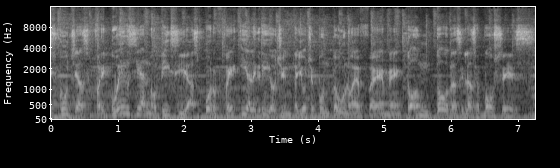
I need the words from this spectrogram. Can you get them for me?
Escuchas Frecuencia Noticias por Fe y Alegría 88.1 FM con todas las voces.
